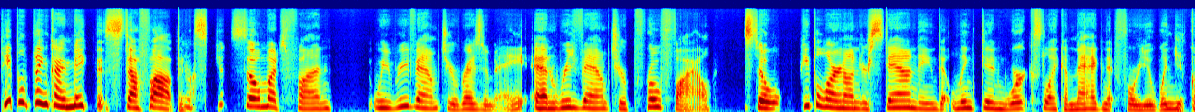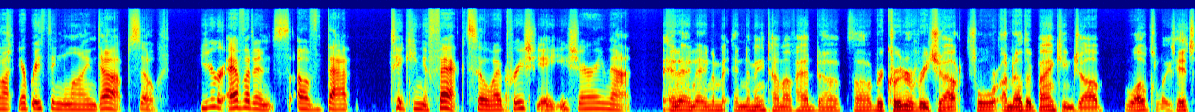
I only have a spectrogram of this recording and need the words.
People think I make this stuff up. Yeah. It's just so much fun. We revamped your resume and revamped your profile. So people aren't understanding that LinkedIn works like a magnet for you when you've got everything lined up. So you're evidence of that taking effect. So I appreciate you sharing that. And, and, and in the- meantime, I've had uh, a recruiter reach out for another banking job locally. It's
